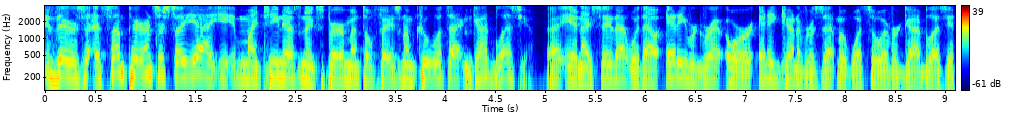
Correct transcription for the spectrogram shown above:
there's uh, some parents are say, yeah, my teen has an experimental phase, and I'm cool with that, and God bless you. Uh, and I say that without any regret or any kind of resentment whatsoever. God bless you.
